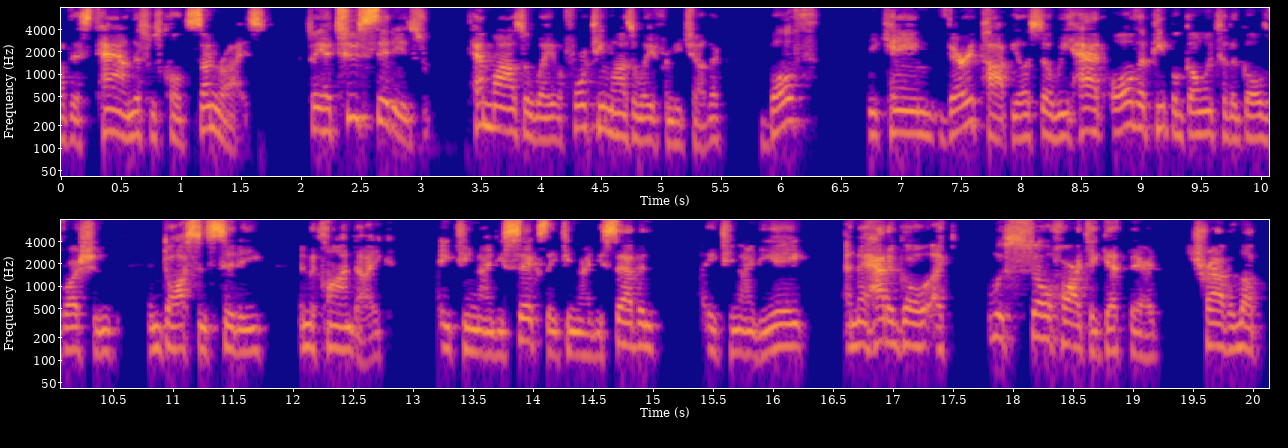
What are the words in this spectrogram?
of this town. This was called Sunrise. So you had two cities 10 miles away or 14 miles away from each other. Both became very popular. So we had all the people going to the gold rush and in Dawson City in the Klondike, 1896, 1897, 1898. And they had to go, like, it was so hard to get there, travel up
